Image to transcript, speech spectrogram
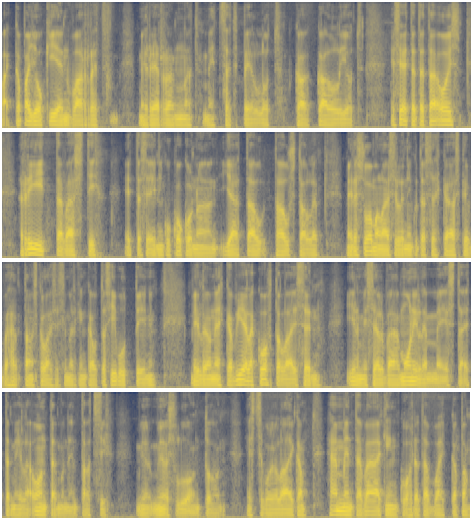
vaikkapa jokien varret, merenrannat, metsät, pellot, ka- kalliot. Ja se, että tätä olisi riittävästi, että se ei niin kuin kokonaan jää taustalle. Meille suomalaisille, niin kuin tässä ehkä äsken vähän tanskalaisesimerkin kautta sivuttiin, niin meille on ehkä vielä kohtalaisen ilmiselvää monille meistä, että meillä on tämmöinen tatsi my- myös luontoon. Ja se voi olla aika hämmentävääkin kohdata vaikkapa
